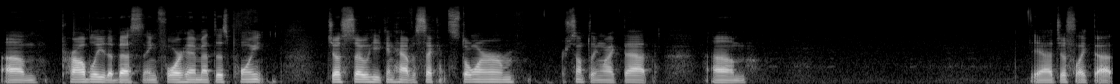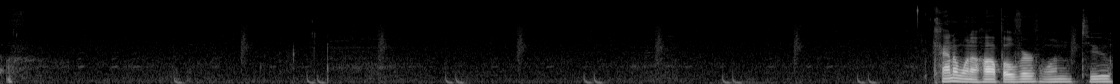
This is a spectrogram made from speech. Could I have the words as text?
Um, probably the best thing for him at this point, just so he can have a second Storm or something like that. Um, yeah, just like that. Kind of want to hop over. One, two.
